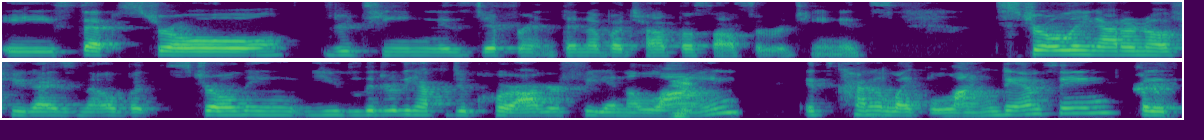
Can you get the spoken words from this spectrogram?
a step stroll routine is different than a bachata salsa routine. It's strolling. I don't know if you guys know, but strolling, you literally have to do choreography in a line. It's kind of like line dancing, but it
